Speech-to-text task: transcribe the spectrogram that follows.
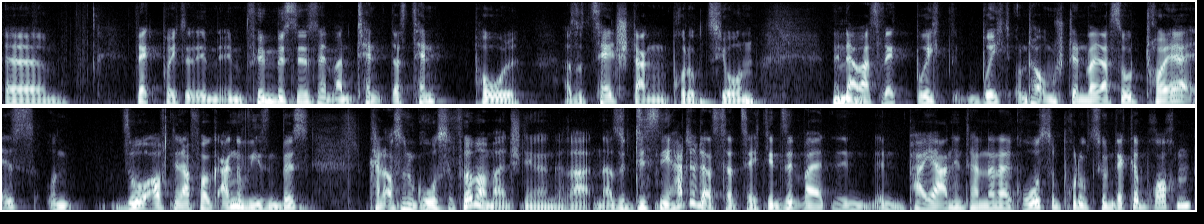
äh, wegbricht, im, im Filmbusiness nennt man Tent, das Tentpole, also Zeltstangenproduktion. Wenn da was wegbricht, bricht unter Umständen, weil das so teuer ist und so auf den Erfolg angewiesen bist, kann auch so eine große Firma mal in Schlingern geraten. Also Disney hatte das tatsächlich. Den sind mal in, in ein paar Jahren hintereinander große Produktionen weggebrochen.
